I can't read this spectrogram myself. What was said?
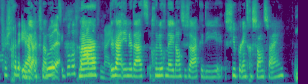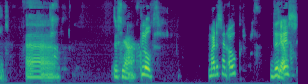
verschrikkelijk. Ja, Ja, ik, ik snap wil- het. ik wil dat maar mij. er zijn inderdaad genoeg Nederlandse zaken die super interessant zijn. Eh, dus ja. Klopt. Maar er zijn ook. Er Ja. is.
